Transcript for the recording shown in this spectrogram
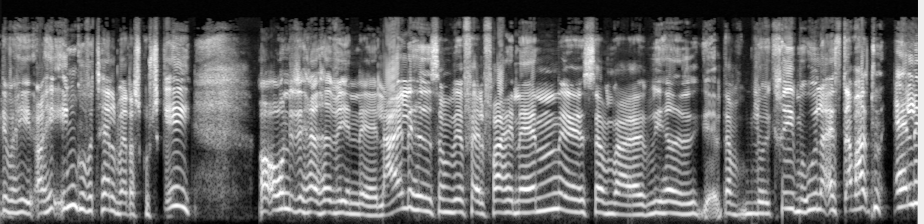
det var helt, og ingen kunne fortælle, hvad der skulle ske. Og oven i det her havde vi en øh, lejlighed, som var ved at falde fra hinanden, øh, som var, vi havde, der lå i krig med udlejning. Altså, der var sådan alle,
